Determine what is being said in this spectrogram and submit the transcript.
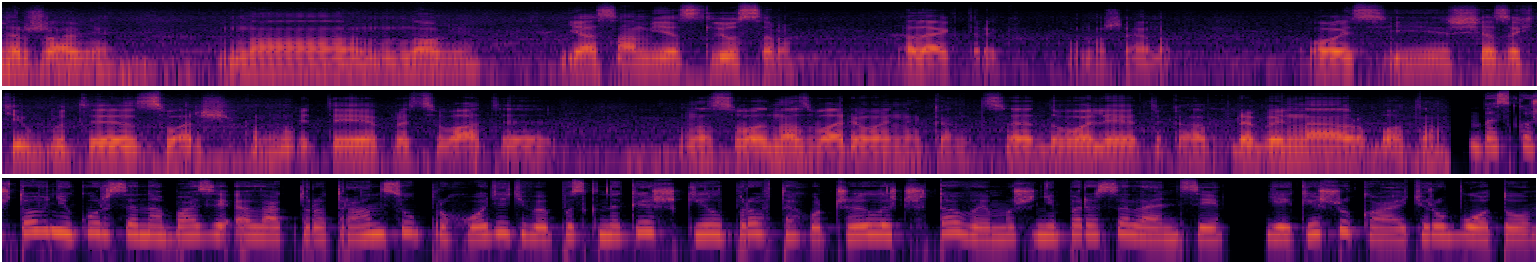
гержаві, на нові. Я сам є слюсар, електрик по машинам. Ось, і ще захотів бути сварщиком. Ну, Піти працювати на, зварювальника. Це доволі така прибильна робота. Безкоштовні курси на базі електротрансу проходять випускники шкіл профтехучилищ та вимушені переселенці, які шукають роботу.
